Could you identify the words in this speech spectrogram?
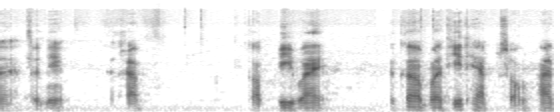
นะตัวนี้นะครับ copy ไว้ แล้วก็มาที่แท็บ 2,000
